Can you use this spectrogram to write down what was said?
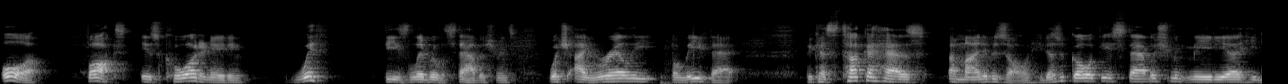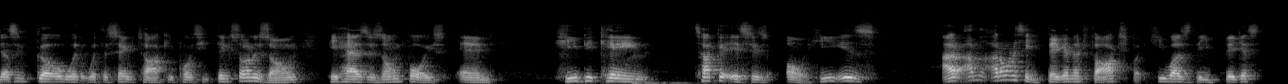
or Fox is coordinating with these liberal establishments, which I really believe that because Tucker has a mind of his own. He doesn't go with the establishment media. He doesn't go with with the same talking points. He thinks on his own. He has his own voice, and he became Tucker is his own. He is. I, I'm, I don't want to say bigger than Fox, but he was the biggest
